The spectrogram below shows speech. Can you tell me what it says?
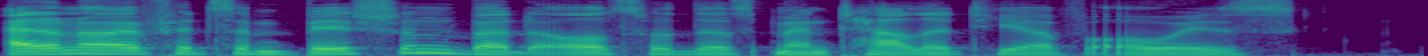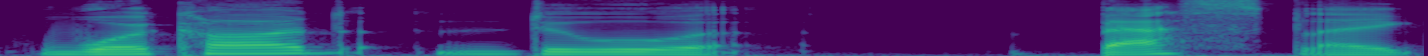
I don't know if it's ambition, but also this mentality of always work hard, do best, like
